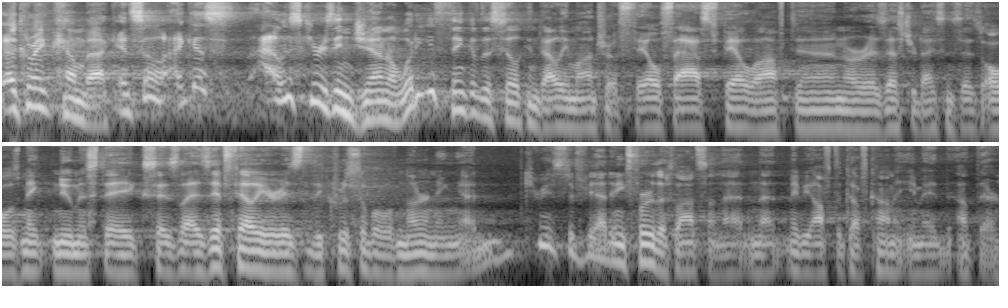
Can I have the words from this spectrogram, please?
a great comeback. And so I guess I was curious in general, what do you think of the Silicon Valley mantra, fail fast, fail often, or as Esther Dyson says, always make new mistakes, as, as if failure is the crucible of learning. I'm curious if you had any further thoughts on that and that maybe off the cuff comment you made out there.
